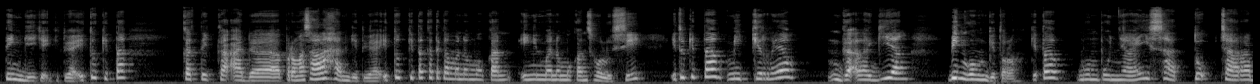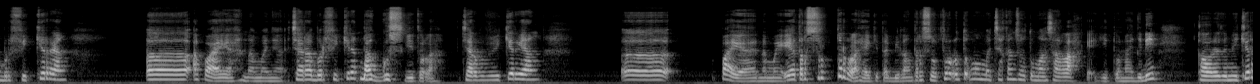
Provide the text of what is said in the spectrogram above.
tinggi kayak gitu ya itu kita ketika ada permasalahan gitu ya itu kita ketika menemukan ingin menemukan solusi itu kita mikirnya nggak lagi yang bingung gitu loh. Kita mempunyai satu cara berpikir yang uh, apa ya namanya cara berpikir yang bagus gitulah cara berpikir yang uh, apa ya namanya ya terstruktur lah ya kita bilang terstruktur untuk memecahkan suatu masalah kayak gitu. Nah jadi kalau kita mikir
